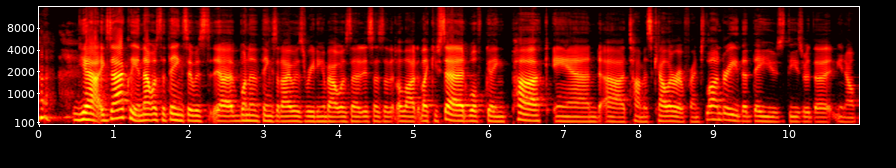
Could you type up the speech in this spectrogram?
yeah, exactly. And that was the things. It was uh, one of the things that I was reading about was that it says that a lot, like you said, Wolfgang Puck and uh, Thomas Keller of French Laundry, that they use these are the, you know,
